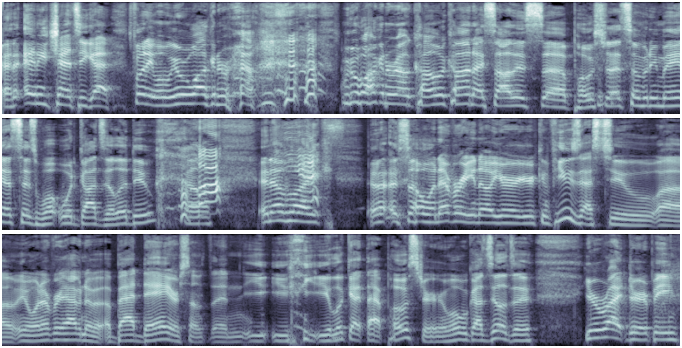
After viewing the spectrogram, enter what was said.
at any chance he got. It's funny when we were walking around, we were walking around Comic Con. I saw this uh, poster that somebody made that says, "What would Godzilla do?" And I'm like. Uh, so whenever you know you're you're confused as to uh, you know whenever you're having a, a bad day or something, you, you you look at that poster and what would Godzilla do? You're right, Derpy.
